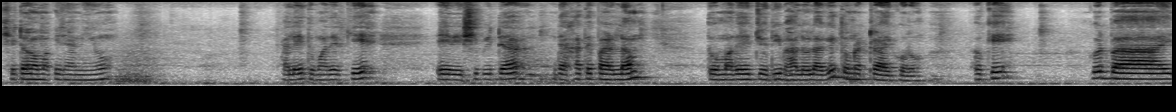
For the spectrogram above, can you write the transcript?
সেটাও আমাকে জানিও। তাহলে তোমাদেরকে এই রেসিপিটা দেখাতে পারলাম। তোমাদের যদি ভালো লাগে তোমরা ট্রাই করো। ওকে গুড বাই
